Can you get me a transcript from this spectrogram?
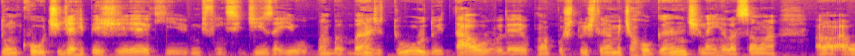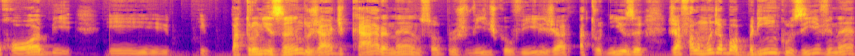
de um coach de RPG que, enfim, se diz aí o bambambam bam, bam de tudo e tal, é, com uma postura extremamente arrogante, né, em relação a- a- ao hobby e, e patronizando já de cara, né? Só para os vídeos que eu vi, ele já patroniza, já fala um monte de abobrinha, inclusive, né?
